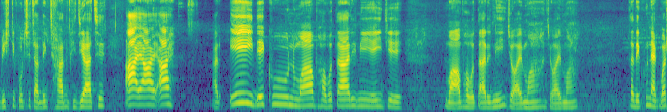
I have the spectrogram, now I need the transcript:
বৃষ্টি পড়ছে, চারদিক ছাদ ভিজে আছে। আয় আয় আয়। আর এই দেখুন মা ভবতারিণী, এই যে মা ভবতারিণী, জয় মা জয় মা। তা দেখুন, একবার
